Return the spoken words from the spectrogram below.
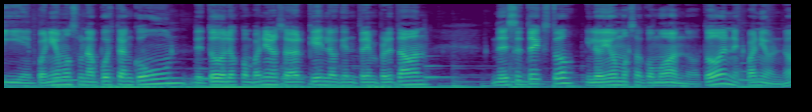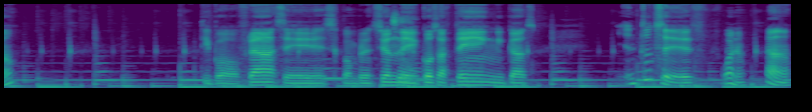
y poníamos una apuesta en común de todos los compañeros a ver qué es lo que interpretaban de ese texto y lo íbamos acomodando. Todo en español, ¿no? Tipo frases, comprensión de cosas técnicas. Entonces, bueno, nada,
